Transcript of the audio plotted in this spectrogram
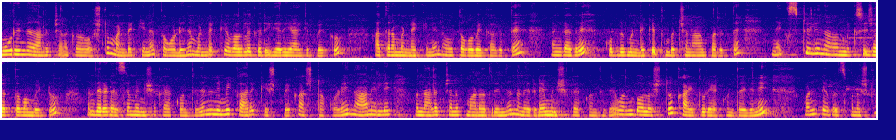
ಮೂರಿಂದ ನಾಲ್ಕು ಜನಕ್ಕಾಗುವಷ್ಟು ಮಂಡಕ್ಕಿನ ತೊಗೊಂಡಿದ್ದೆ. ಮಂಡಕ್ಕಿ ಯಾವಾಗಲೂ ಗರಿ ಗರಿ ಆಗಿರಬೇಕು. ಆ ಥರ ಮಂಡಕ್ಕಿನೇ ನಾವು ತೊಗೋಬೇಕಾಗುತ್ತೆ. ಹಾಗಾದರೆ ಕೊಬ್ಬರಿ ಮಂಡಕ್ಕಿ ತುಂಬ ಚೆನ್ನಾಗಿ ಬರುತ್ತೆ. ನೆಕ್ಸ್ಟ್ ಇಲ್ಲಿ ನಾನೊಂದು ಮಿಕ್ಸಿ ಜಾರ್ ತೊಗೊಂಬಿಟ್ಟು ಒಂದೆರಡು ಹಸಿಮೆಣ್ಸಿನ್ಕಾಯಿ ಹಾಕ್ಕೊತಿದ್ದೀನಿ. ನಿಮಗೆ ಖಾರಕ್ಕೆ ಎಷ್ಟು ಬೇಕೋ ಅಷ್ಟು ಹಾಕ್ಕೊಳ್ಳಿ. ನಾನಿಲ್ಲಿ ಒಂದು ನಾಲ್ಕು ಜನಕ್ಕೆ ಮಾಡೋದ್ರಿಂದ ನಾನು ಎರಡೇ ಮೆಣಸಿನ್ಕಾಯಿ ಹಾಕ್ಕೊತಿದ್ದೀನಿ. ಒಂದು ಬೌಲಷ್ಟು ಕಾಯಿ ತುರಿ ಹಾಕ್ಕೊತಾ ಇದ್ದೀನಿ. ಒಂದು ಟೇಬಲ್ ಸ್ಪೂನಷ್ಟು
